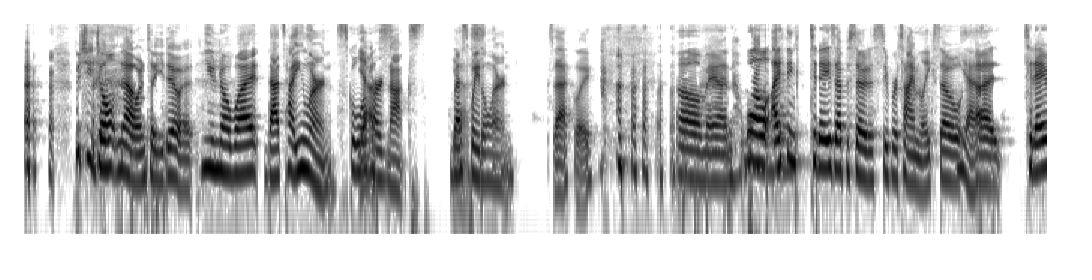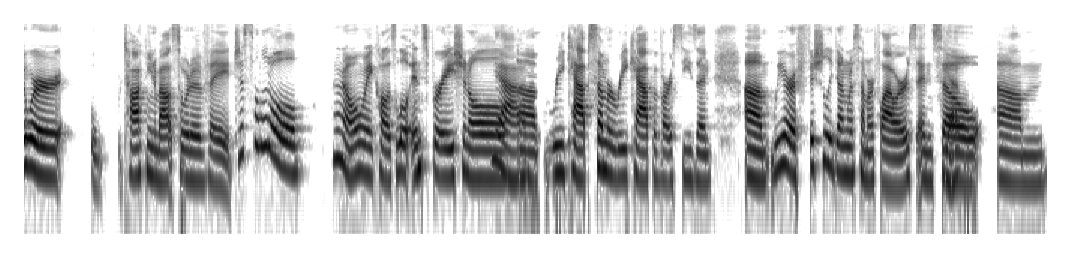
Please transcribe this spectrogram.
but you don't know until you do it. you know what that's how you learn school of hard knocks best way to learn Exactly. Oh man. Well, I think today's episode is super timely. So Yes. uh, today we're talking about sort of a just a little. I don't know what we call this a little inspirational Yeah. um, recap, summer recap of our season. Um, we are officially done with summer flowers, and so, um,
